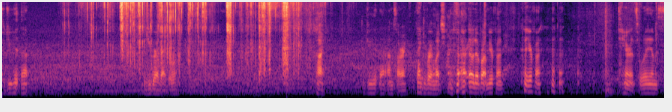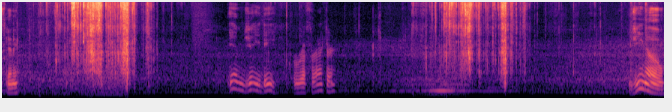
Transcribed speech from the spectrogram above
Could you hit that? Could you grab that door? Hi. Could you hit that? I'm sorry. Thank you very much. Oh, no problem. You're fine. You're fine. Terrance Williams, skinny. MJD, refractor. Geno.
